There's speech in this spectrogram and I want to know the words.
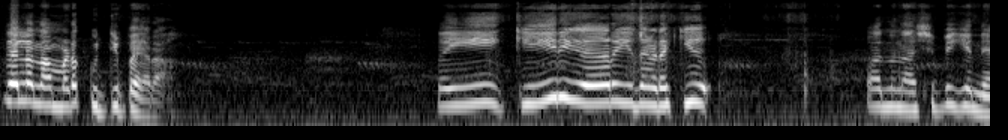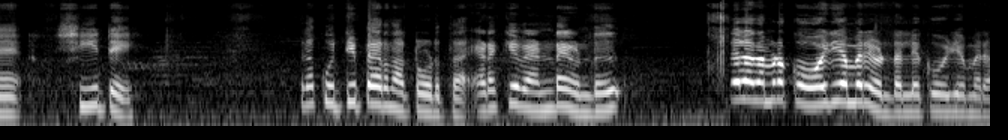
ഇതെല്ലാം നമ്മുടെ കുറ്റിപ്പയറാണ് ഈ കീരി കയറി ഇതിടയ്ക്ക് വന്ന് നശിപ്പിക്കുന്നേ. ഷീറ്റേ. ഇത് കുറ്റിപ്പയർ നട്ടു കൊടുത്ത. ഇടയ്ക്ക് വെണ്ടയുണ്ട്. ഇതല്ല നമ്മുടെ കോഴിയമര ഉണ്ടല്ലേ കോഴിയമര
